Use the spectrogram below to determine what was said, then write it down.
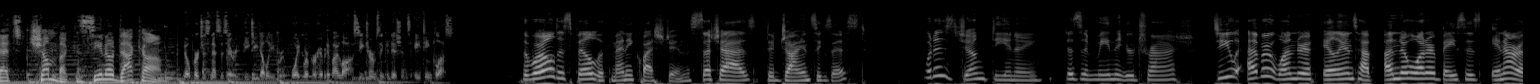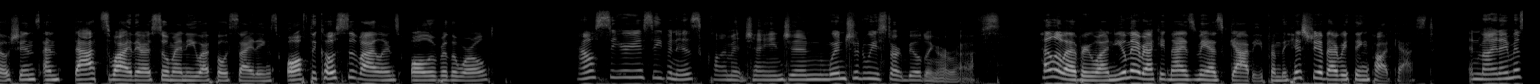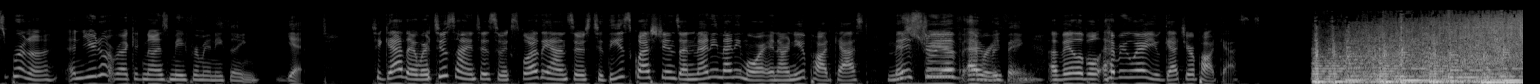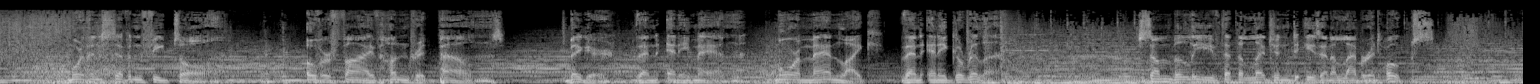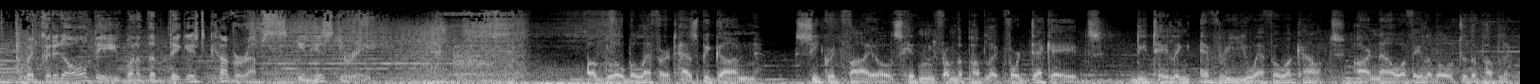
That's chumbacasino.com. No purchase necessary. VGW Group. Void were prohibited by law. See terms and conditions. 18 plus. The world is filled with many questions, such as Did giants exist? What is junk DNA? Does it mean that you're trash? Do you ever wonder if aliens have underwater bases in our oceans and that's why there are so many UFO sightings off the coasts of islands all over the world? How serious even is climate change, and when should we start building our rafts? Hello, everyone. You may recognize me as Gabby from the History of Everything podcast. And my name is Bruna, and you don't recognize me from anything yet. Together, we're two scientists who explore the answers to these questions and many, many more in our new podcast, Mystery, Mystery of of Everything, Everything. available everywhere you get your podcasts. More than seven feet tall. Over 500 pounds. Bigger than any man. More man-like than any gorilla. Some believe that the legend is an elaborate hoax. But could it all be one of the biggest cover-ups in history? A global effort has begun. Secret files hidden from the public for decades, detailing every UFO account, are now available to the public.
